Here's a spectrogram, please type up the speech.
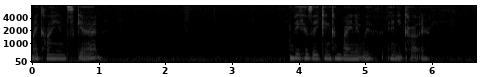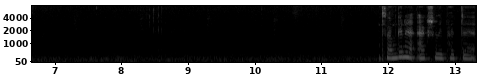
my clients get because they can combine it with any color. So I'm gonna actually put the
